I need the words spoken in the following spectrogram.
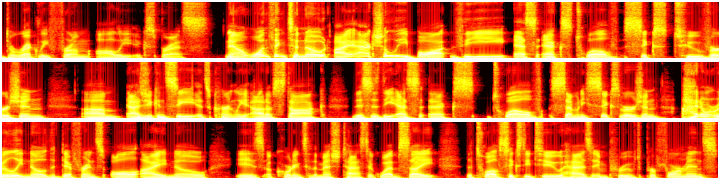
directly from AliExpress. Now, one thing to note, I actually bought the SX1262 version. Um, as you can see, it's currently out of stock. This is the SX1276 version. I don't really know the difference. All I know is, according to the Meshtastic website, the 1262 has improved performance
